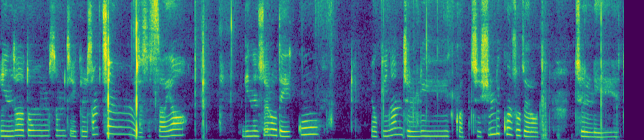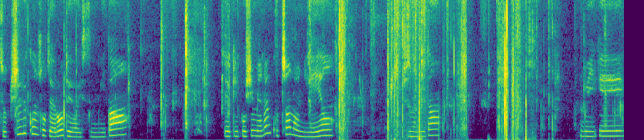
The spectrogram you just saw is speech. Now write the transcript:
인사동 쌈지길 3층에서 샀어요. 여기는 쇠로 돼 있고 여기는 젤리 같이 실리콘 소재로 젤리 즉 실리콘 소재로 되어 있습니다. 여기 보시면은 9,000원이에요. 죄송합니다. 이게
